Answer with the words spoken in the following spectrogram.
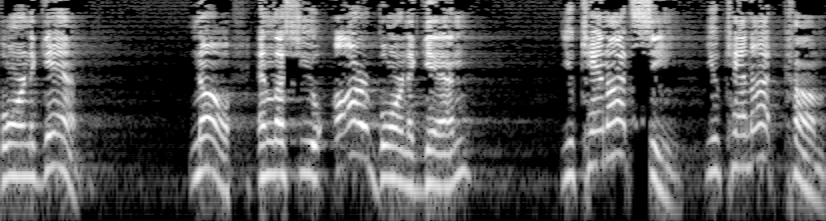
born again. No, unless you are born again, you cannot see you cannot come.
